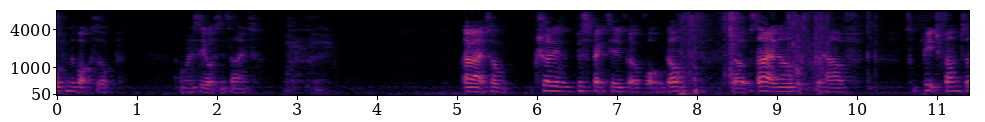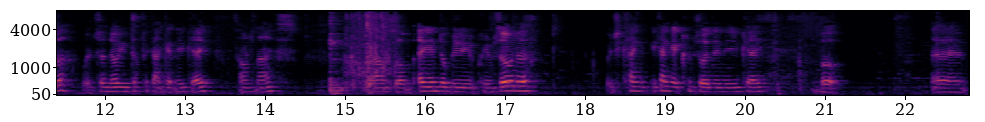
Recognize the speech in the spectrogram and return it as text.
open the box up. I'm going to see what's inside. Alright, so show you the perspective of what we've got. So starting off, we have some peach Fanta, which I know you definitely can't get in the UK. Sounds nice. We have some A&W cream soda, which you can you can get cream soda in the UK, but um,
